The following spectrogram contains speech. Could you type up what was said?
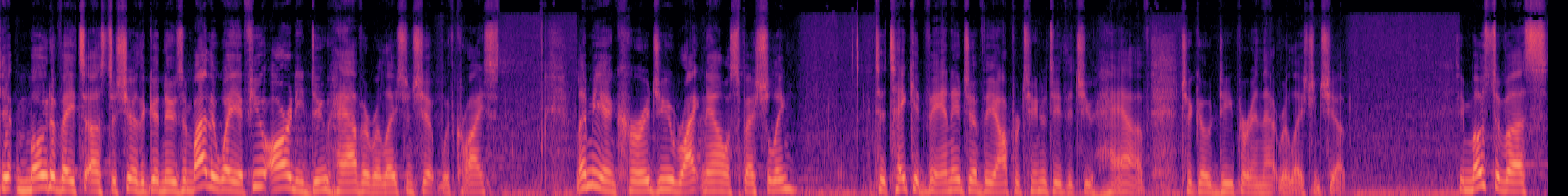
it motivates us to share the good news. And by the way, if you already do have a relationship with Christ, let me encourage you right now, especially, to take advantage of the opportunity that you have to go deeper in that relationship. See, most of us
